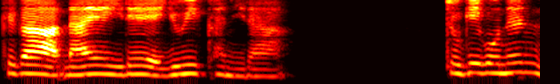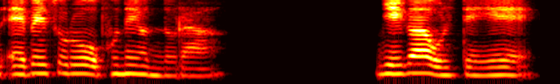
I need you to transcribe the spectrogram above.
그가 나의 일에 유익하니라. 두기고는 에베소로 보내었노라. 얘가 올 때에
